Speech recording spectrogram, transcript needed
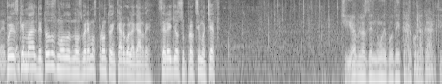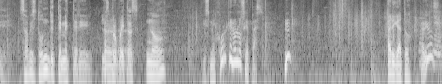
eh, Pues qué mal, de todos modos nos veremos pronto en Cargo Lagarde. Seré yo su próximo chef. Si hablas de nuevo de Cargo Lagarde, ¿sabes dónde te meteré? ¿Las Eh, probetas? No. Es mejor que no lo sepas. Arigato. Adiós. Chef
